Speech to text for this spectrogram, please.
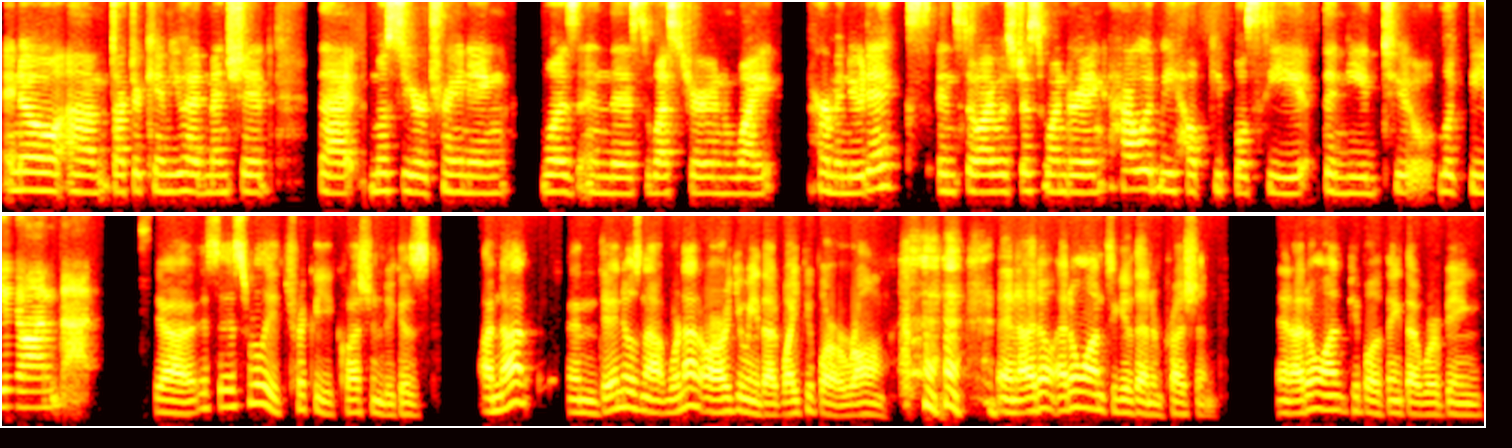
I know, um, Dr. Kim, you had mentioned that most of your training was in this Western white hermeneutics. And so I was just wondering how would we help people see the need to look beyond that? Yeah, it's, it's really a tricky question because I'm not and Daniel's not we're not arguing that white people are wrong. and I don't I don't want to give that impression. And I don't want people to think that we're being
